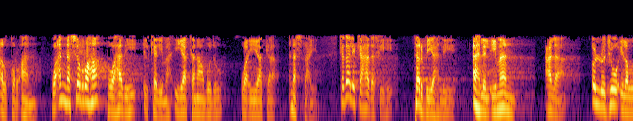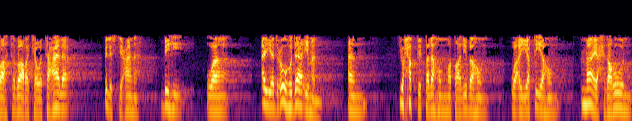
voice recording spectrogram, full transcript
القرآن وأن سرها هو هذه الكلمة إياك نعبد وإياك نستعين. كذلك هذا فيه تربية لأهل الإيمان على اللجوء إلى الله تبارك وتعالى بالاستعانة به وأن يدعوه دائما أن يحقق لهم مطالبهم وأن يقيهم ما يحذرون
